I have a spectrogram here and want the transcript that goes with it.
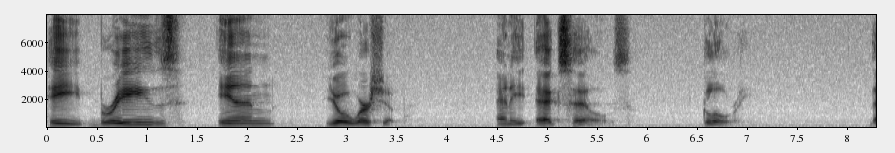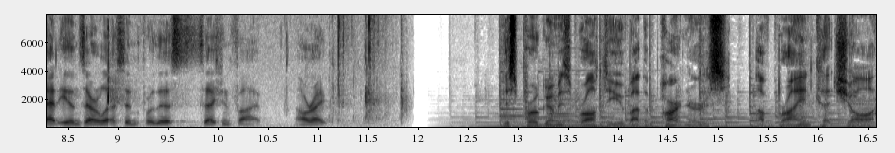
He breathes in your worship and He exhales glory. That ends our lesson for this session five. All right. This program is brought to you by the partners of Brian Cutshaw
